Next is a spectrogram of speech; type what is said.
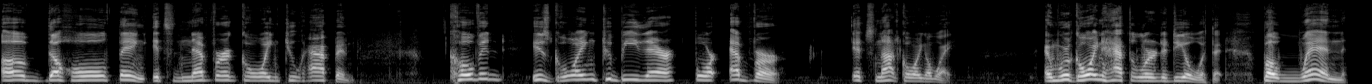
of the whole thing. It's never going to happen. COVID is going to be there forever. It's not going away. And we're going to have to learn to deal with it. But when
